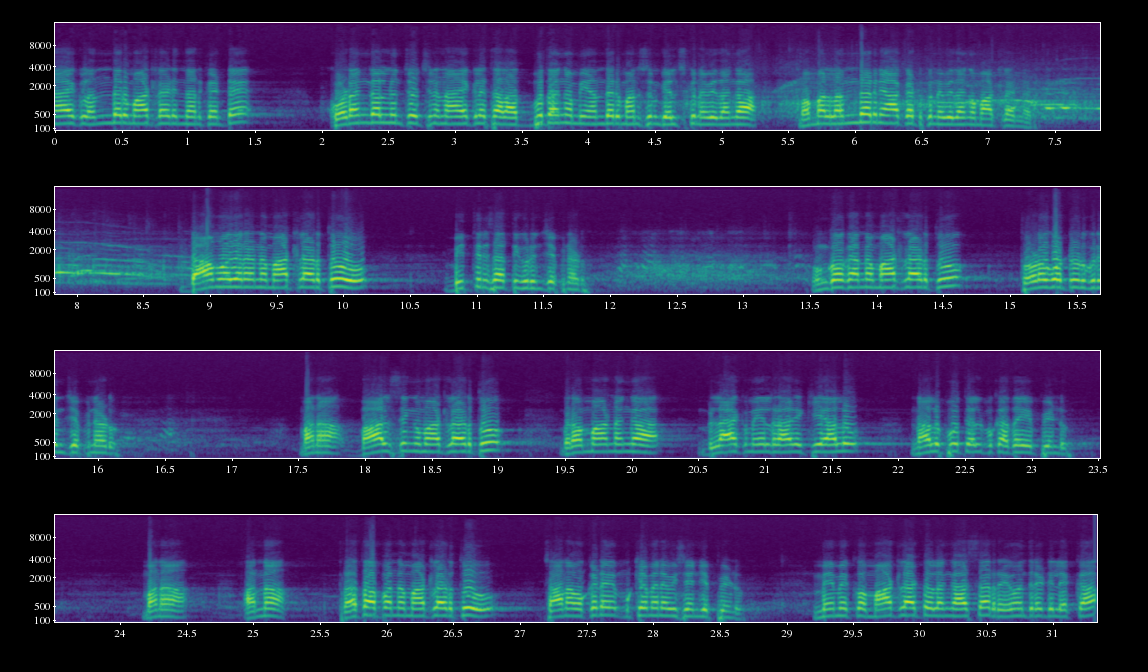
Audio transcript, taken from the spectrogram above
నాయకులు అందరు మాట్లాడిన దానికంటే కొడంగల్ నుంచి వచ్చిన నాయకులే చాలా అద్భుతంగా మీ అందరి మనసును గెలుచుకునే విధంగా మమ్మల్ని అందరినీ ఆకట్టుకునే విధంగా మాట్లాడినారు. దామోదర్ అన్న మాట్లాడుతూ బిత్తిరి సత్తి గురించి చెప్పినాడు. ఇంకొక అన్న మాట్లాడుతూ తొడగొట్టుడు గురించి చెప్పినాడు. మన బాల్ సింగ్ మాట్లాడుతూ బ్రహ్మాండంగా బ్లాక్ మెయిల్ రాజకీయాలు నలుపు తెలుపు కథ చెప్పిండు. మన అన్న ప్రతాప్ అన్న మాట్లాడుతూ చాలా ఒకటే ముఖ్యమైన విషయం చెప్పిండు. మేము ఎక్కువ మాట్లాడటం కాదు సార్. రేవంత్ రెడ్డి లెక్క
